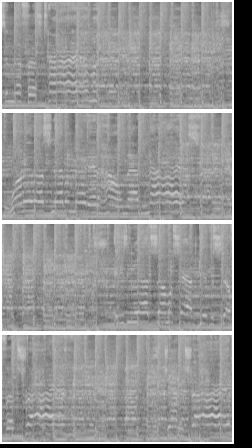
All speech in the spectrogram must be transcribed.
free, kissing the first time. One of us never made it home that night. Easy let someone said, give the stuff a try. Jenny tried.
